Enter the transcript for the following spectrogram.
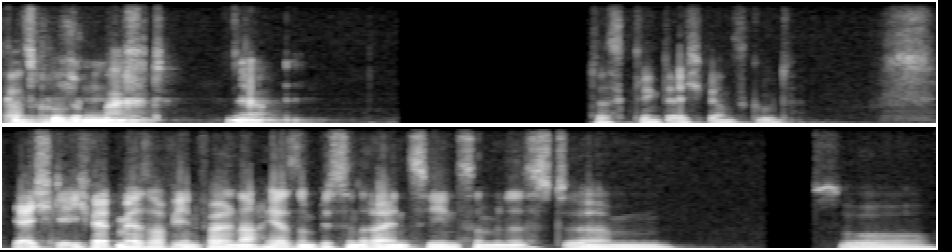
Ganz cool gemacht. Ja. Das klingt echt ganz gut. Ja, ich, ich werde mir das auf jeden Fall nachher so ein bisschen reinziehen, zumindest ähm, so.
